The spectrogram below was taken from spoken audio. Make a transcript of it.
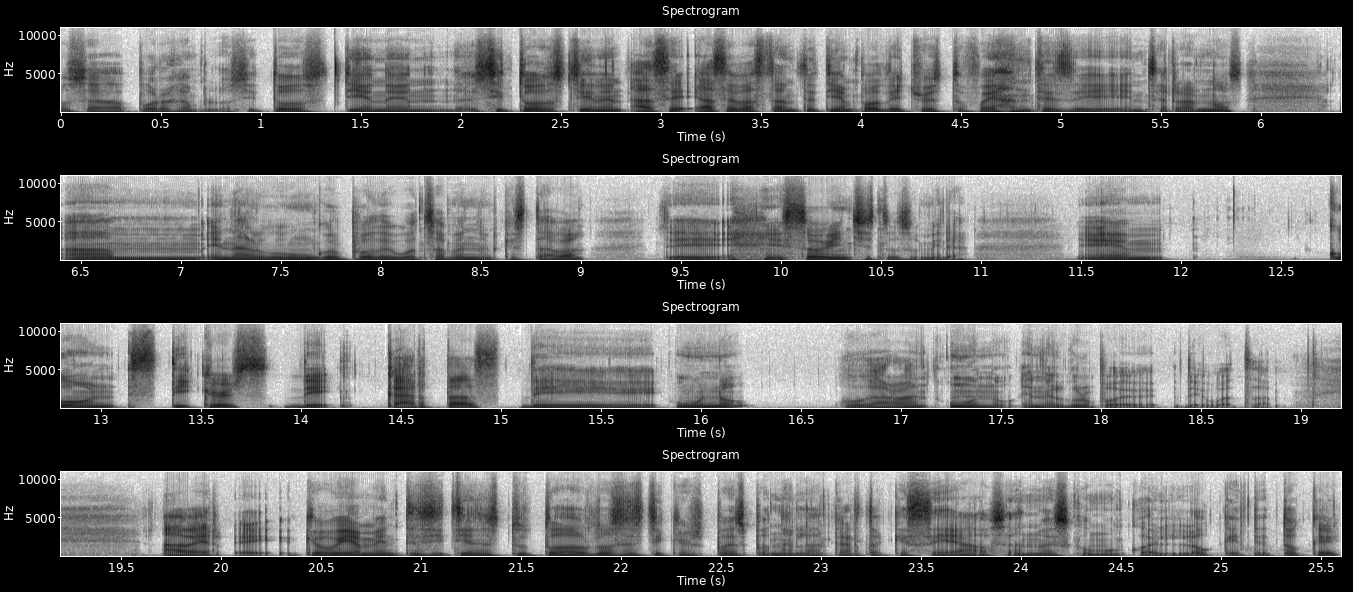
O sea, por ejemplo, si todos tienen, si todos tienen, hace, hace bastante tiempo, de hecho esto fue antes de encerrarnos, en algún grupo de WhatsApp en el que estaba, eh, esto bien chistoso, mira. Em, con stickers de cartas de uno, jugaban uno en el grupo de, WhatsApp. A ver, eh, que obviamente si tienes tú todos los stickers puedes poner la carta que sea, o sea, no es como lo que te toque,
